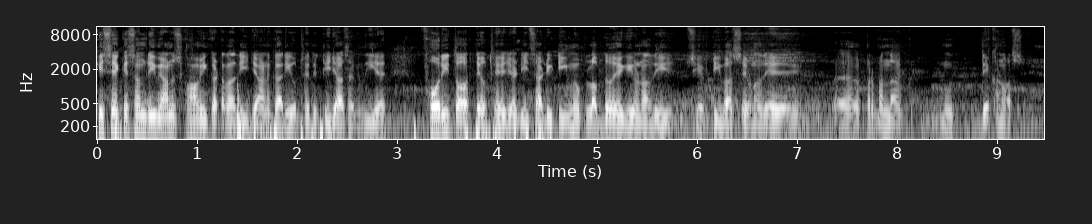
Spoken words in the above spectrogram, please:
ਕਿਸੇ ਕਿਸਮ ਦੀ ਵੀ ਅਣਸੁਖਾਵੀ ਘਟਨਾ ਦੀ ਜਾਣਕਾਰੀ ਉੱਥੇ ਦਿੱਤੀ ਜਾ ਸਕਦੀ ਹੈ। ਫੌਰੀ ਤੌਰ ਤੇ ਉੱਥੇ ਜਿਹੜੀ ਸਾਡੀ ਟੀਮ ਉਪਲਬਧ ਹੋਏਗੀ, ਉਹਨਾਂ ਦੀ ਸੇਫਟੀ ਵਾਸਤੇ, ਉਹਨਾਂ ਦੇ ਪ੍ਰਬੰਧਾਂ ਨੂੰ ਦੇਖਣ ਵਾਸਤੇ।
